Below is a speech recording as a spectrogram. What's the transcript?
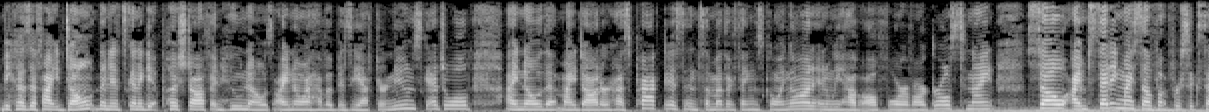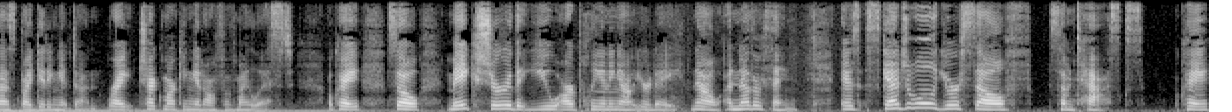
because if I don't, then it's going to get pushed off. And who knows? I know I have a busy afternoon scheduled. I know that my daughter has practice and some other things going on, and we have all four of our girls tonight. So I'm setting myself up for success by getting it done, right? Check marking it off of my list. Okay, so make sure that you are planning out your day. Now, another thing is schedule yourself some tasks. Okay.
